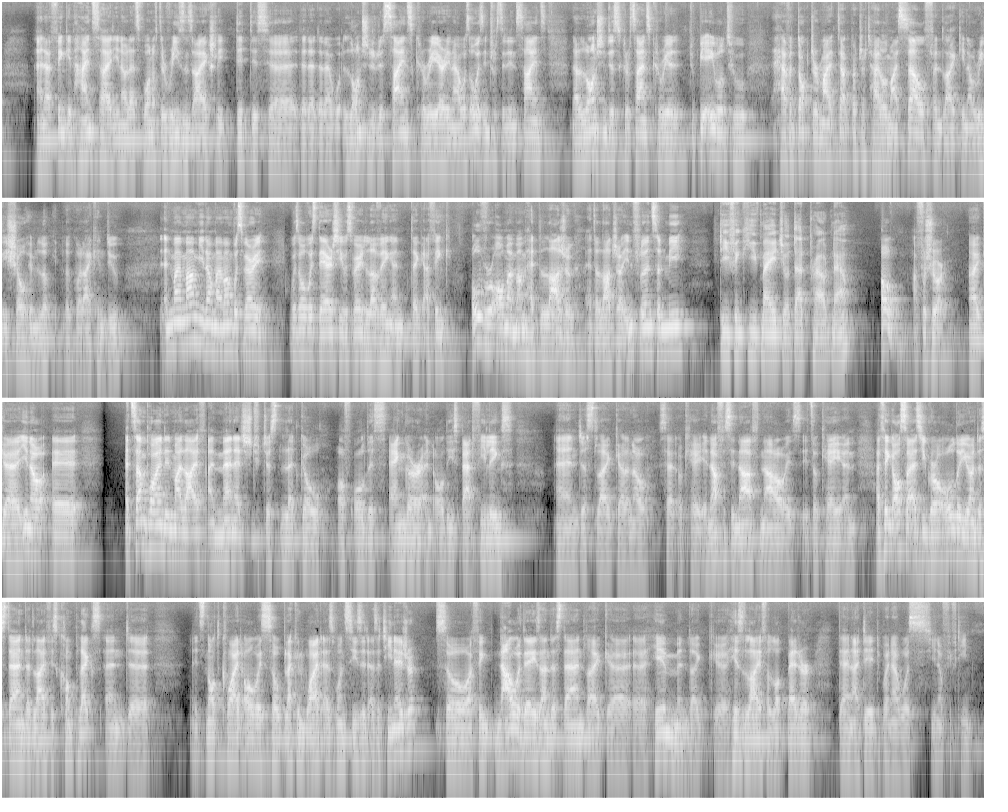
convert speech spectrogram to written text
and I think in hindsight, you know, that's one of the reasons I actually did this, uh, that, that I launched into the science career. You know, I was always interested in science. And I launched into this science career to be able to have a doctor, my doctor title myself and like, you know, really show him, look, look what I can do. And my mom, you know, my mom was very, was always there. She was very loving. And like, I think overall, my mom had the larger, had a larger influence on me. Do you think you've made your dad proud now? Oh, for sure like, uh, you know, uh, at some point in my life, I managed to just let go of all this anger and all these bad feelings and just like I don't know, said, okay, enough is enough. Now it's it's okay. And I think also as you grow older, you understand that life is complex and uh, It's not quite always so black and white as one sees it as a teenager. So I think nowadays I understand like uh, uh, him and like uh, his life a lot better than I did when I was, you know, 15.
